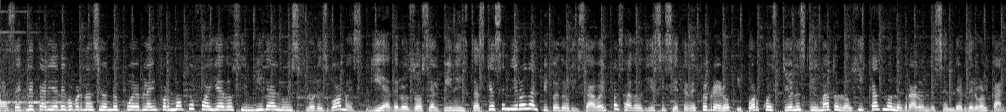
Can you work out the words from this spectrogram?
La Secretaría de Gobernación de Puebla informó que fue hallado sin vida Luis Flores Gómez, guía de los 12 alpinistas que ascendieron al pico de Orizaba el pasado 17 de febrero y por cuestiones climatológicas no lograron descender del volcán.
